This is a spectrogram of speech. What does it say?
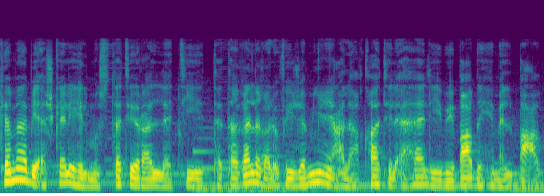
كما بأشكاله المستترة التي تتغلغل في جميع علاقات الأهالي ببعضهم البعض.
